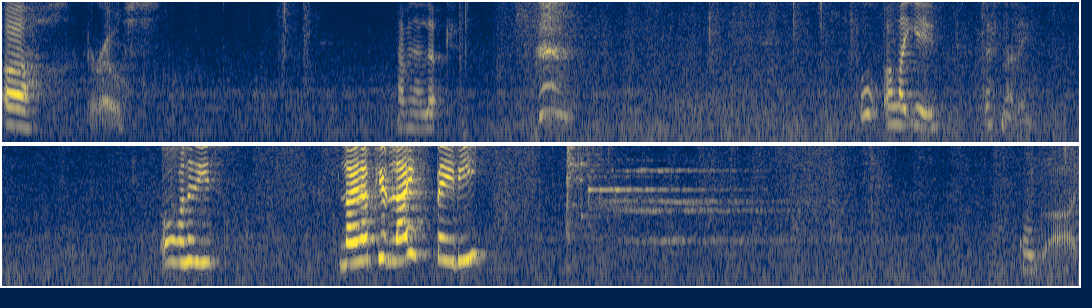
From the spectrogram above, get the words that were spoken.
Oh, gross. Having a look. Oh, I like you. Definitely. Oh, one of these. Light up your life, baby. Oh god.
